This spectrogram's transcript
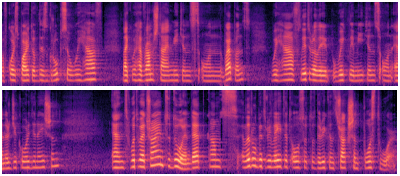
of course, part of this group. So we have, like we have Ramstein meetings on weapons, we have literally weekly meetings on energy coordination. And what we're trying to do, and that comes a little bit related also to the reconstruction post-war,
